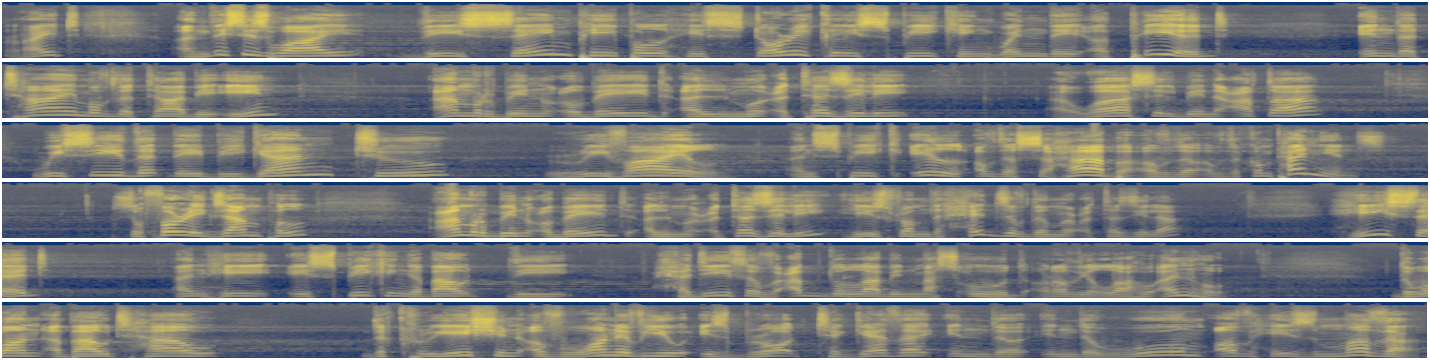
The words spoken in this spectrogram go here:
right? And this is why these same people, historically speaking, when they appeared in the time of the Tabi'in, Amr bin Ubaid al Mu'tazili, Wasil bin Ata, we see that they began to revile and speak ill of the Sahaba, of the, of the companions. So, for example, Amr bin Ubaid al Mu'tazili, he's from the heads of the Mu'tazila, he said and he is speaking about the hadith of Abdullah bin Mas'ud radiallahu anhu, the one about how the creation of one of you is brought together in the in the womb of his mother.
